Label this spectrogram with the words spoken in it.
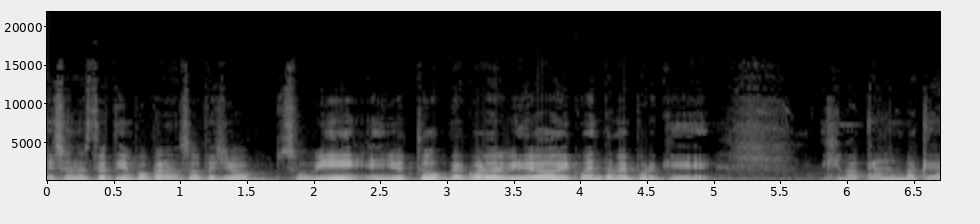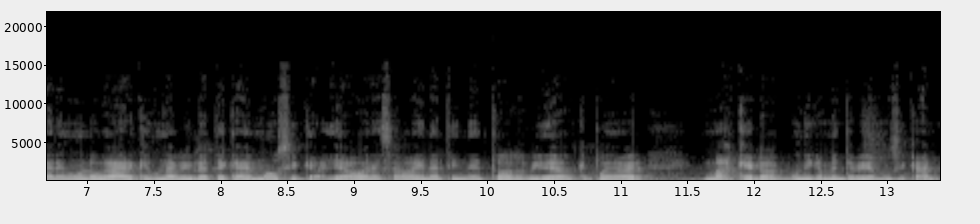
Eso en nuestro tiempo para nosotros. Yo subí en YouTube, me acuerdo del video de Cuéntame porque dije, bacán, va a quedar en un lugar que es una biblioteca de música. Y ahora esa vaina tiene todos los videos que pueden haber, más que lo- únicamente videos musicales.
